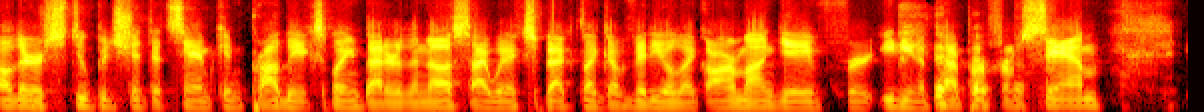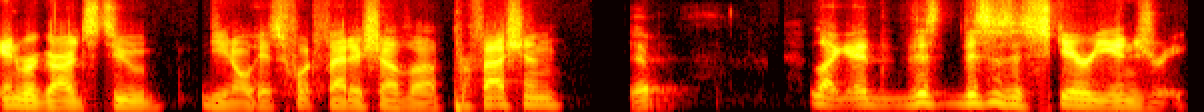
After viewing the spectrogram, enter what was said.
other stupid shit that Sam can probably explain better than us. I would expect like a video like Armand gave for eating a pepper from Sam in regards to you know his foot fetish of a profession. Yep. Like uh, this this is a scary injury.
